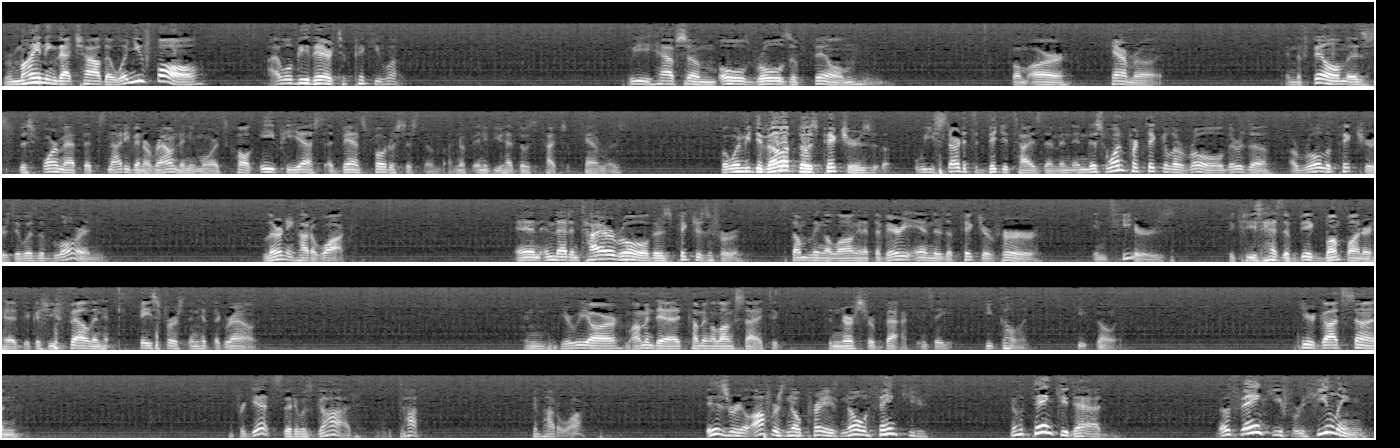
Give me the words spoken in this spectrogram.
Reminding that child that when you fall, I will be there to pick you up. We have some old rolls of film from our camera and the film is this format that's not even around anymore. It's called APS, Advanced Photo System. I don't know if any of you had those types of cameras. But when we developed those pictures, we started to digitize them. And in this one particular roll, there was a, a roll of pictures. It was of Lauren learning how to walk. And in that entire roll, there's pictures of her stumbling along. And at the very end, there's a picture of her in tears because she has a big bump on her head because she fell and face first and hit the ground. And here we are, mom and dad coming alongside to, to nurse her back and say, keep going, keep going. Here, God's Son forgets that it was God who taught him how to walk. Israel offers no praise, no thank you. No thank you, Dad. No thank you for healing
